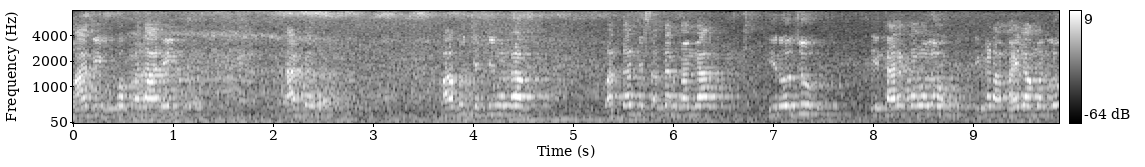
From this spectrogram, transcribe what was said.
మాజీ ఉప ప్రధాని డాక్టర్ బాబు జగజీవన్ రావు వర్ధంతి సందర్భంగా ఈరోజు ఈ కార్యక్రమంలో ఇక్కడ మహిళా మనులు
